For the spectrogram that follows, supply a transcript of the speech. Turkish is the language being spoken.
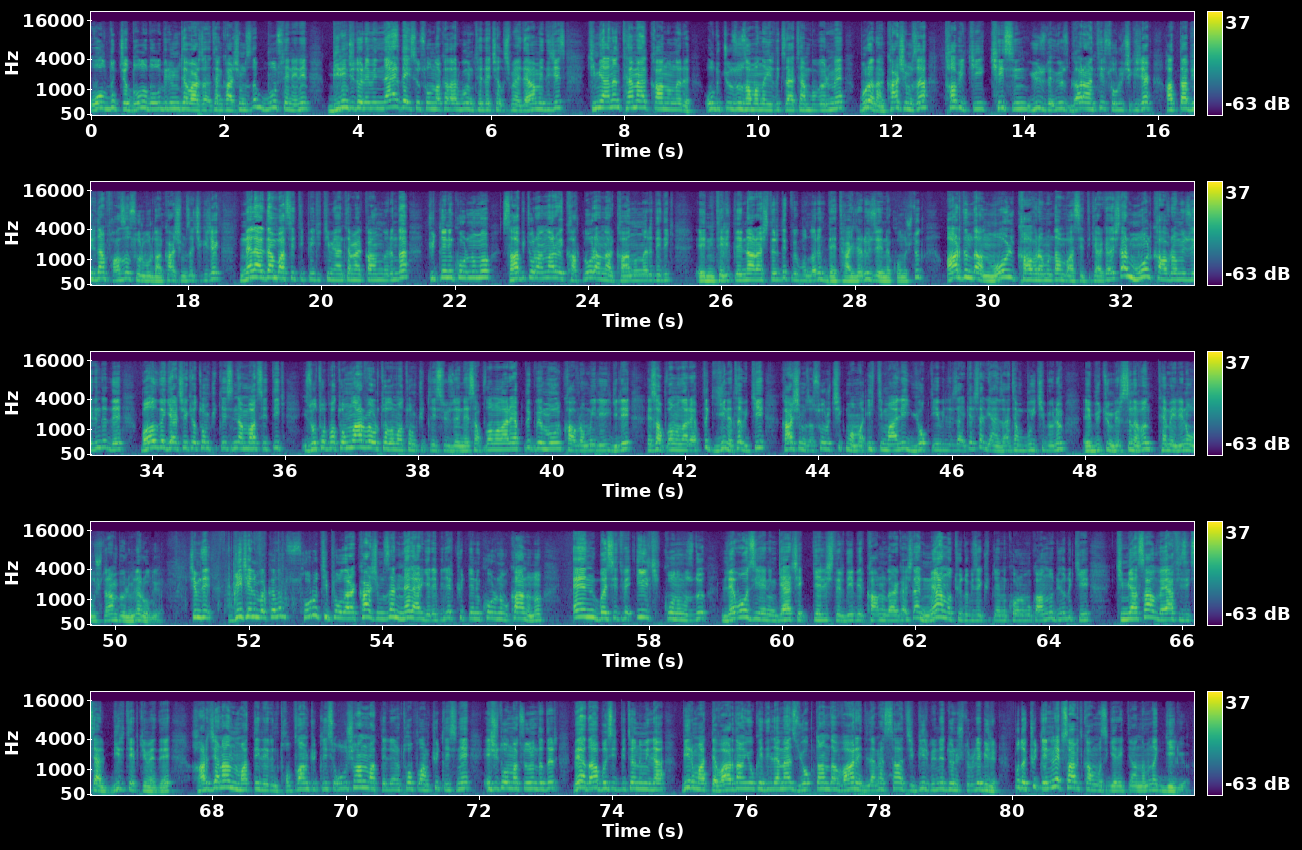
oldukça dolu dolu bir ünite var zaten karşımızda. Bu senenin birinci dönemin neredeyse sonuna kadar bu ünitede çalışmaya devam edeceğiz. Kimyanın temel kanunları oldukça uzun zaman ayırdık zaten bu bölüme. Buradan karşımıza tabii ki kesin yüzde yüz garanti soru çıkacak. Hatta birden fazla soru buradan karşımıza çıkacak. Nelerden bahsettik peki kimyanın temel kanunlarında? Kütlenin korunumu, sabit oranlar ve katlı oranlar kanunları dedik. E, niteliklerini araştırdık ve bunların detayları üzerine konuştuk. Ardından mol kavramından bahsettik arkadaşlar. Mol kavramı üzerinde de bağıl ve gerçek atom kütlesinden bahsettik. İzotop atomlar ve ortalama atom kütlesi üzerine hesaplamalar yaptık ve mol kavramı ile ilgili hesaplamalar yaptık. Yine tabii ki karşımıza soru çıkmama ihtimali yok diyebiliriz arkadaşlar. Yani zaten bu iki bölüm e, bütün bir sınavın temelini oluşturan bölümler oluyor. Şimdi geçelim bakalım soru tipi olarak karşımıza neler gelebilir? Kütlenin korunumu kanunu en basit ve ilk konumuzdu. Lavoisier'in gerçek geliştirdiği bir kanundu arkadaşlar. Ne anlatıyordu bize kütlenin korunumu kanunu? Diyordu ki kimyasal veya fiziksel bir tepkimede harcanan maddelerin toplam kütlesi oluşan maddelerin toplam kütlesine eşit olmak zorundadır. Veya daha basit bir tanımıyla bir madde vardan yok edilemez, yoktan da var edilemez. Sadece birbirine dönüştürülebilir. Bu da kütlenin hep sabit kalması gerektiği anlamına geliyor.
